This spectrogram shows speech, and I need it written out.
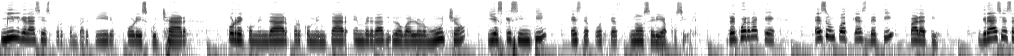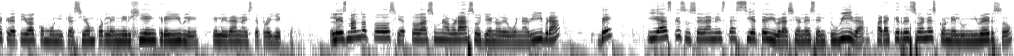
Mil gracias por compartir, por escuchar, por recomendar, por comentar. En verdad lo valoro mucho y es que sin ti este podcast no sería posible. Recuerda que es un podcast de ti para ti. Gracias a Creativa Comunicación por la energía increíble que le dan a este proyecto. Les mando a todos y a todas un abrazo lleno de buena vibra. Ve y haz que sucedan estas siete vibraciones en tu vida para que resuenes con el universo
